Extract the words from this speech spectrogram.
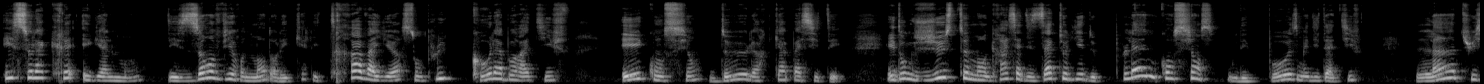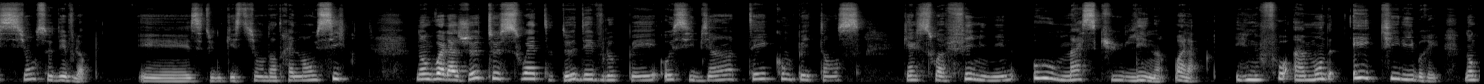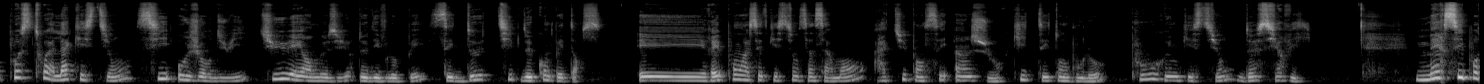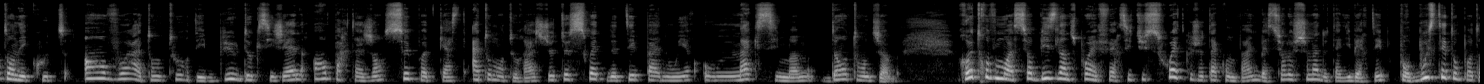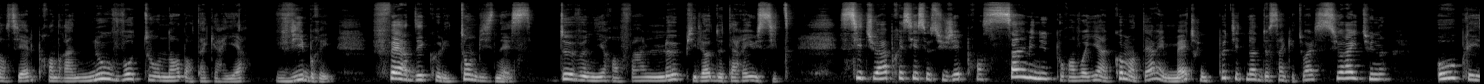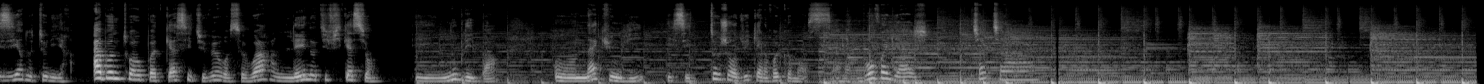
Et cela crée également des environnements dans lesquels les travailleurs sont plus collaboratifs et conscients de leurs capacités. Et donc justement, grâce à des ateliers de pleine conscience ou des pauses méditatives, l'intuition se développe. Et c'est une question d'entraînement aussi. Donc voilà, je te souhaite de développer aussi bien tes compétences, qu'elles soient féminines ou masculines. Voilà, il nous faut un monde équilibré. Donc pose-toi la question si aujourd'hui tu es en mesure de développer ces deux types de compétences. Et réponds à cette question sincèrement, as-tu pensé un jour quitter ton boulot pour une question de survie? Merci pour ton écoute. Envoie à ton tour des bulles d'oxygène en partageant ce podcast à ton entourage. Je te souhaite de t'épanouir au maximum dans ton job. Retrouve-moi sur bizlunch.fr si tu souhaites que je t'accompagne bah, sur le chemin de ta liberté pour booster ton potentiel, prendre un nouveau tournant dans ta carrière, vibrer, faire décoller ton business devenir enfin le pilote de ta réussite. Si tu as apprécié ce sujet, prends 5 minutes pour envoyer un commentaire et mettre une petite note de 5 étoiles sur iTunes au plaisir de te lire. Abonne-toi au podcast si tu veux recevoir les notifications. Et n'oublie pas, on n'a qu'une vie et c'est aujourd'hui qu'elle recommence. Alors bon voyage Ciao ciao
